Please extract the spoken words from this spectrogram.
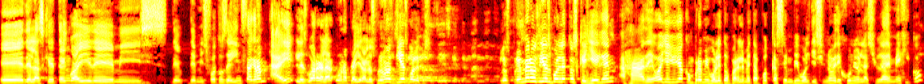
eh, de las que tengo ahí de mis, de, de mis fotos de Instagram, ahí les voy a regalar una playera. Los primeros 10 boletos. Los 10 que te manden. ¿no? Los primeros 10 boletos que lleguen, ajá, de oye, yo ya compré mi boleto para el Metapodcast en vivo el 19 de junio en la Ciudad de México,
